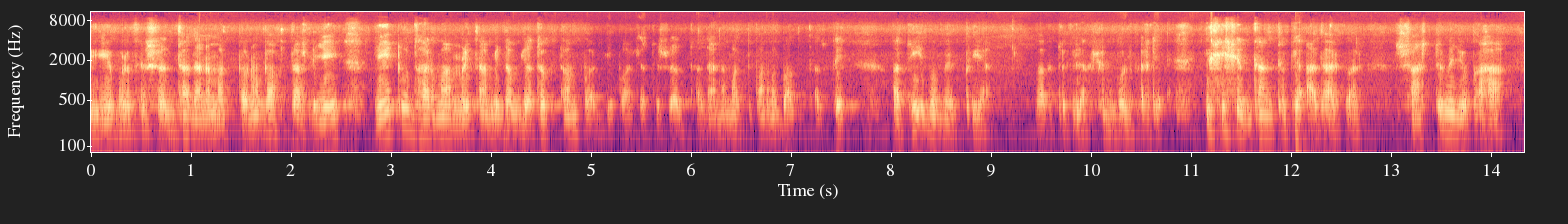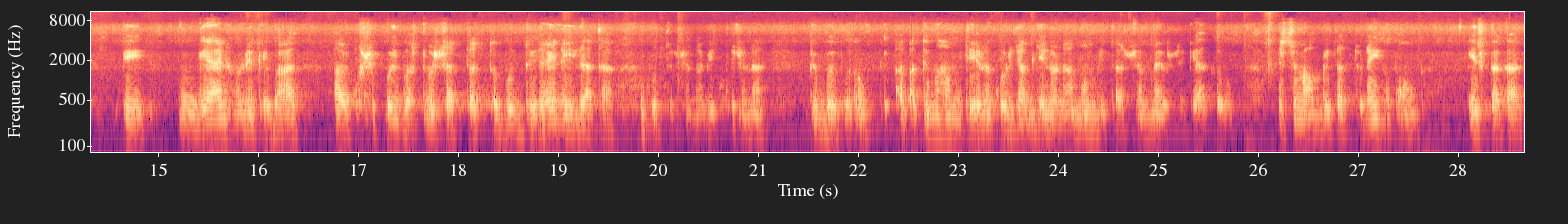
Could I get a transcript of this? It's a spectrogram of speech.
ये बोलते श्रद्धा धन मत परो भक्त। ये ये तो धर्म धर्मामृतमिदम यथोक्तम पर श्रद्धा धन मत परो भक्त अतीब में प्रिय। भक्त के लक्षण बोल करके, इसी सिद्धांत के आधार पर शास्त्र में जो कहा कि ज्ञान होने के बाद और कोई वस्तु में सत्य तो बुद्धि रह नहीं जाता। पुत्र वित्त हम तेरह कुर्जम जिन्होंने हम अमृत मैं उससे क्या करूँ इससे मैं अमृतत्व तो नहीं हो पाऊँगा इस प्रकार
